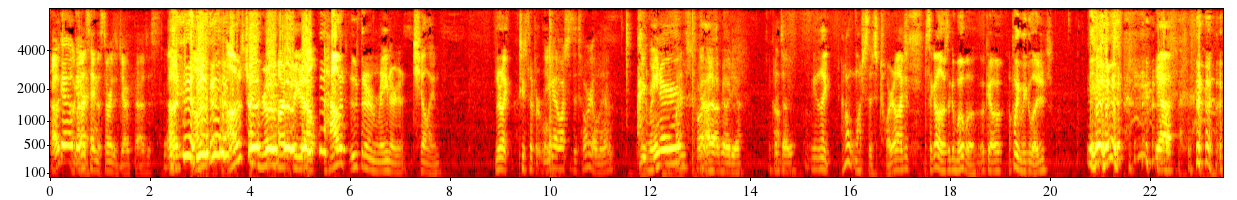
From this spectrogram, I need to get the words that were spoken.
okay, okay. I'm not saying the story's a joke, but I was just. I was, I, was, I was trying really hard to figure out how is Uther and Raynor chilling. They're like two separate You gotta watch the tutorial, man. Dude, Raynor. Tutorial. Yeah, I have no idea. I couldn't Oh. tell you. I mean, like, I don't watch the tutorial. I just it's like, oh, it's like a MOBA. Okay, I'm playing League of Legends. yeah,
